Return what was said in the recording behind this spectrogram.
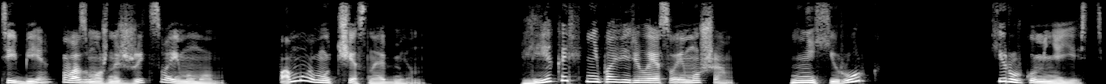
Тебе возможность жить своим умом. По-моему, честный обмен. Лекарь? Не поверила я своим ушам. Не хирург? Хирург у меня есть.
